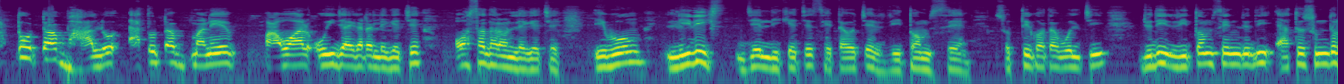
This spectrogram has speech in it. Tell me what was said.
এতটা ভালো, এতটা মানে পাওয়ার ওই জায়গাটা লেগেছে। অসাধারণ লেগেছে। এবং লিরিক্স যে লিখেছে সেটা হচ্ছে রিতম সেন। সত্যি কথা বলছি, যদি রিতম সেন যদি এত সুন্দর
